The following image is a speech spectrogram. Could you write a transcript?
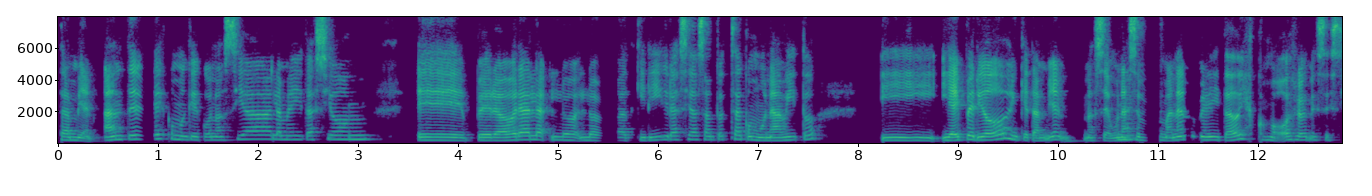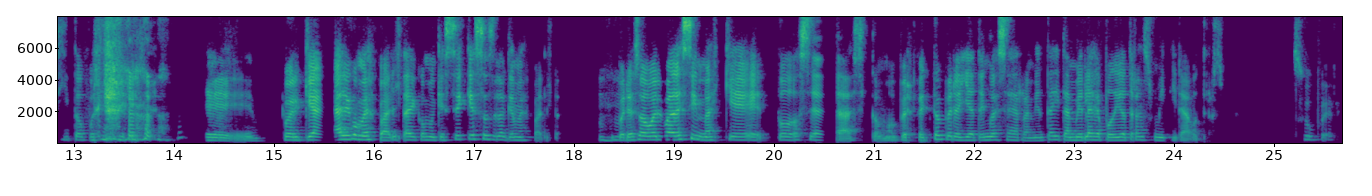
también, antes como que conocía la meditación, eh, pero ahora la- lo, lo adquirí gracias a Santocha como un hábito y, y hay periodos en que también, no sé, una ujú. semana no he meditado y es como, oh, lo necesito porque eh, porque algo me falta y como que sé que eso es lo que me falta. Por Ujú, eso vuelvo a decir, no es que todo sea así como perfecto, pero ya tengo esas herramientas y también las he podido transmitir a otros. Súper.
